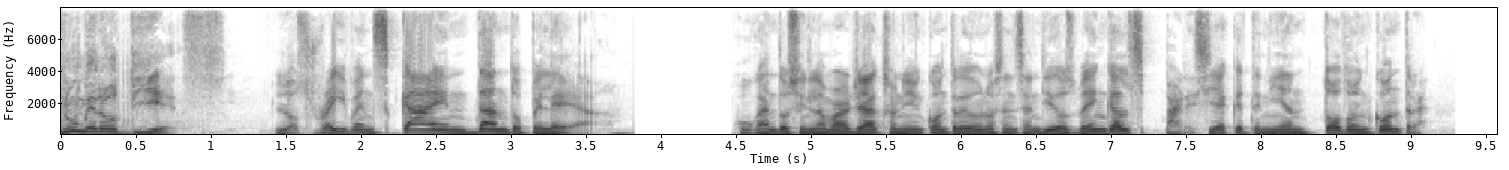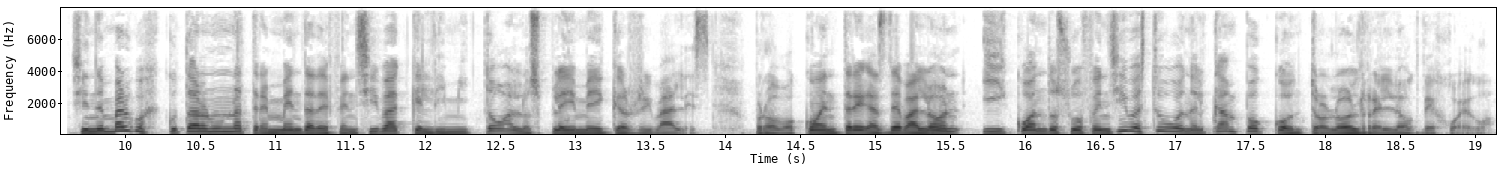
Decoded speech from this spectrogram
Número 10. Los Ravens caen dando pelea. Jugando sin Lamar Jackson y en contra de unos encendidos Bengals, parecía que tenían todo en contra. Sin embargo, ejecutaron una tremenda defensiva que limitó a los playmakers rivales, provocó entregas de balón y cuando su ofensiva estuvo en el campo controló el reloj de juego.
